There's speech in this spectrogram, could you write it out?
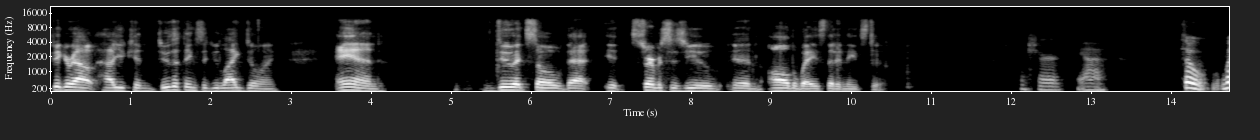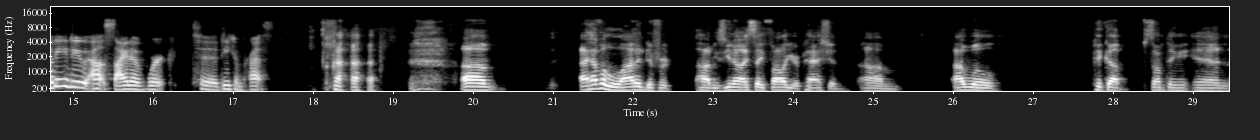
figure out how you can do the things that you like doing and do it so that it services you in all the ways that it needs to. For sure. Yeah So, what do you do outside of work to decompress? um, I have a lot of different hobbies. You know, I say follow your passion. Um, I will pick up something, and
